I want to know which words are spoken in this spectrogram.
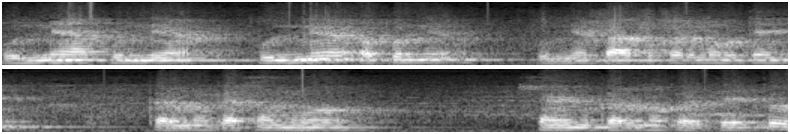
पुण्य पुण्य पुण्य, अपुण्य। पुण्य पाप कर्म होते हैं। कर्म का समूह स्वयं कर्म करते हैं तो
